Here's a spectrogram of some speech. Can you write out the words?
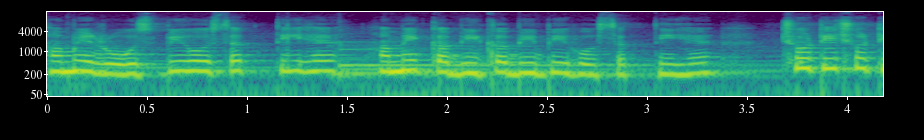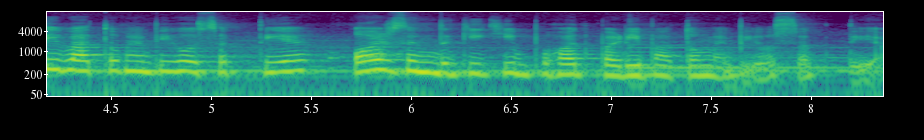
हमें रोज़ भी हो सकती है, हमें कभी कभी भी हो सकती है छोटी छोटी बातों में भी हो सकती है और ज़िंदगी की बहुत बड़ी बातों में भी हो सकती है।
